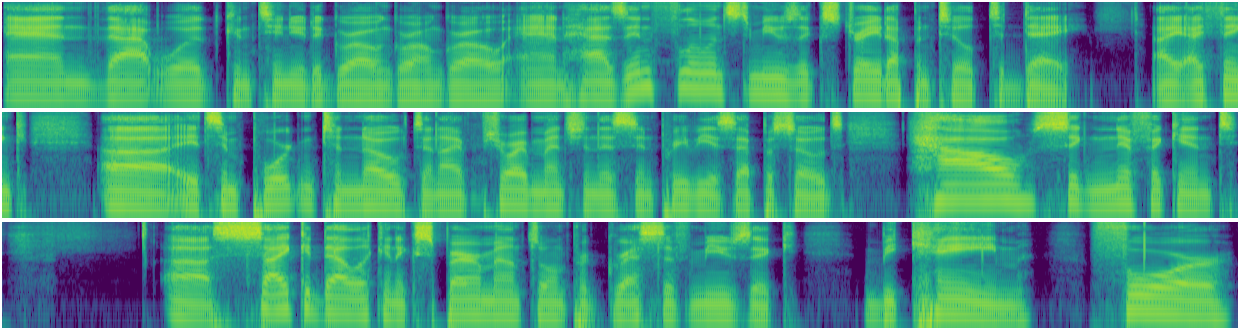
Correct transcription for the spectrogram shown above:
and that would continue to grow and grow and grow, and has influenced music straight up until today. I, I think uh, it's important to note, and I'm sure I've mentioned this in previous episodes, how significant uh, psychedelic and experimental and progressive music became for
